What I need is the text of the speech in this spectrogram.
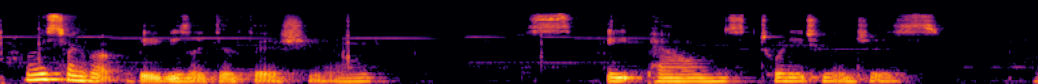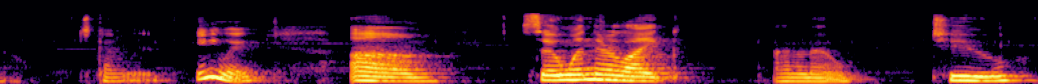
I always talk about babies like they're fish, you know. Eight pounds, 22 inches. It's kind of weird. Anyway, um, so when they're like, I don't know, two,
